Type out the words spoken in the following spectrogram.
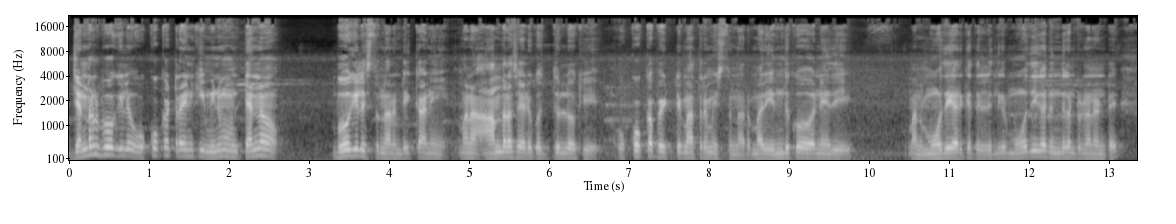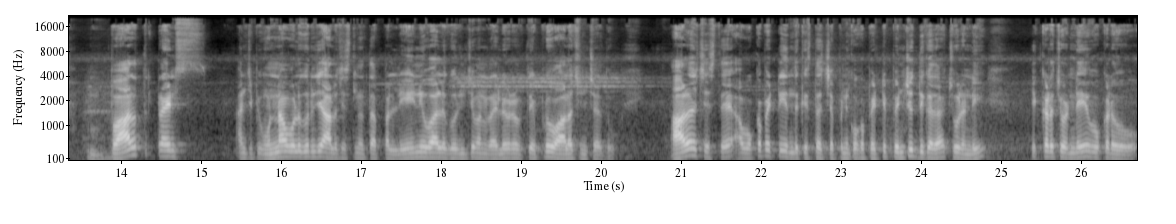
జనరల్ బోగీలు ఒక్కొక్క ట్రైన్కి మినిమం టెన్ బోగీలు ఇస్తున్నారండి. కానీ మన ఆంధ్ర సైడ్ కొద్దిలోకి ఒక్కొక్క పెట్టి మాత్రమే ఇస్తున్నారు. మరి ఎందుకో అనేది మన మోదీ గారికే తెలియదు. ఎందుకంటే మోదీ గారు ఎందుకంటున్నానంటే భారత్ ట్రైన్స్ అని చెప్పి ఉన్న వాళ్ళ గురించి ఆలోచిస్తున్నారు తప్ప లేని వాళ్ళ గురించి మన రైల్వే ప్రభుత్వం ఎప్పుడూ ఆలోచించదు. ఆలోచిస్తే ఆ ఒక్క పెట్టి ఎందుకు ఇస్తారు చెప్పండి. ఒక పెట్టి పెంచుద్ది కదా చూడండి. ఇక్కడ చూడండి ఒకడు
